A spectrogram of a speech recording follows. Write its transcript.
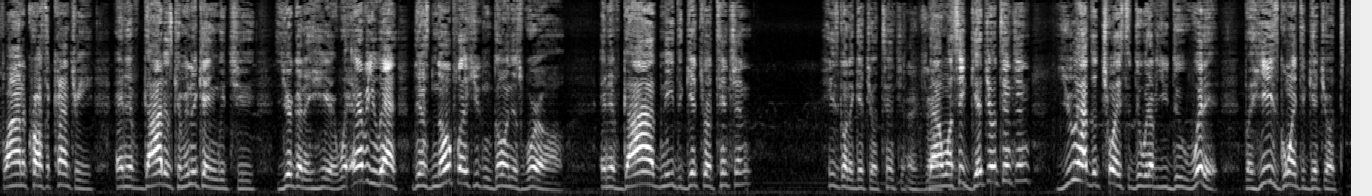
flying across the country, and if God is communicating with you, you're going to hear. Wherever you at, there's no place you can go in this world. And if God needs to get your attention, He's going to get your attention. Exactly. Now, once He gets your attention, you have the choice to do whatever you do with it, but He's going to get your attention.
